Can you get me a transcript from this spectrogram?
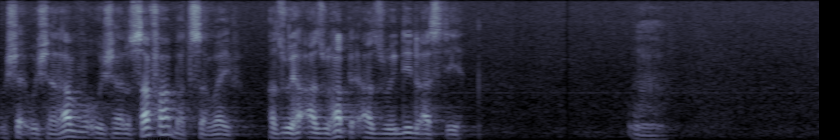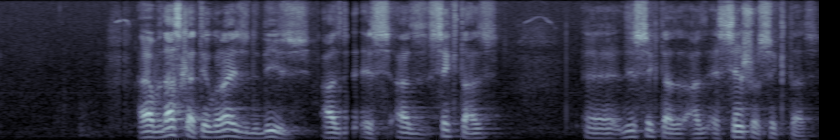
We shall, we shall have, we shall suffer but survive, as we, as we, happen, as we did last year. Uh, I have thus categorized these as, as, as sectors, uh, these sectors as essential sectors.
